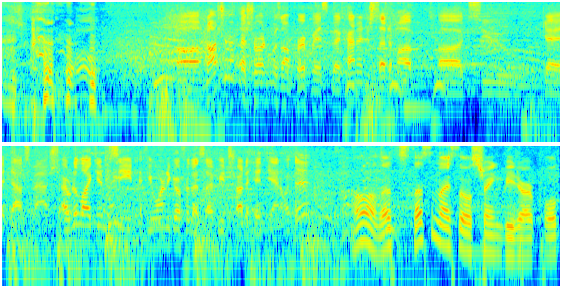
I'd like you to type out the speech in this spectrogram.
Oh. Uh, I'm not sure if that shorten was on purpose, but kind of just set him up uh, to get down smash. I would have liked him seen if you wanted to go for that side B, try to hit Dan with it. oh, that's that's a nice little string BDR pulled.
